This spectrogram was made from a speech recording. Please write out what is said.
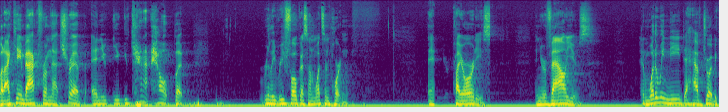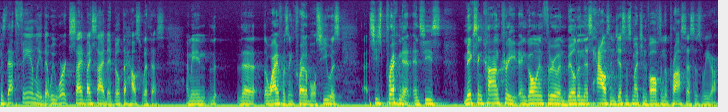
But I came back from that trip, and you, you, you cannot help but really refocus on what's important and your priorities and your values. And what do we need to have joy? Because that family that we worked side by side, they built the house with us. I mean, the, the, the wife was incredible. She was, she's pregnant and she's mixing concrete and going through and building this house and just as much involved in the process as we are.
